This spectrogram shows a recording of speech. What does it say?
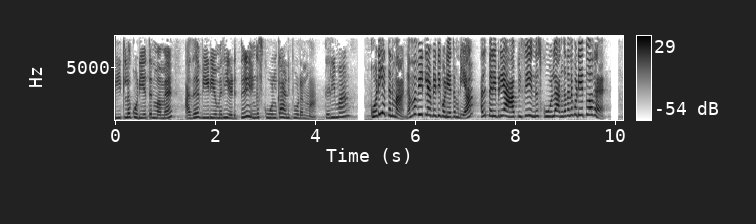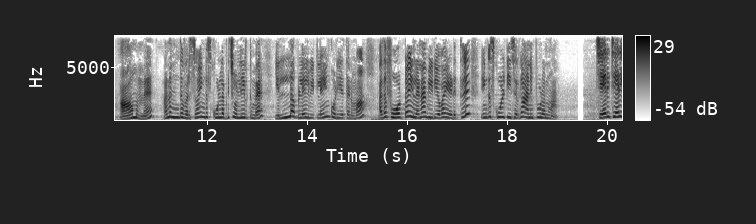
வீட்டில் கொடியேத்தணுமாம அதை வீடியோ மாதிரி எடுத்து எங்கள் ஸ்கூலுக்கு அனுப்பி விடணுமா? தெரியுமா? கொடியேத்தணுமா நம்ம வீட்டில் எப்படி கொடியேற்ற முடியா அது பெரிய பெரிய ஆஃபீஸு இந்த ஸ்கூலு அங்கே தானே கொடியேற்றுவாங்க ஆமாம்மே. ஆனால் இந்த வருஷம் எங்கள் ஸ்கூலில் அப்படி சொல்லியிருக்குமே. எல்லா பிள்ளைகள் வீட்லேயும் கொடியேற்றணுமா அதை ஃபோட்டோ இல்லைன்னா வீடியோவாக எடுத்து எங்கள் ஸ்கூல் டீச்சருக்கு அனுப்பி விடணுமா? சரி சரி.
